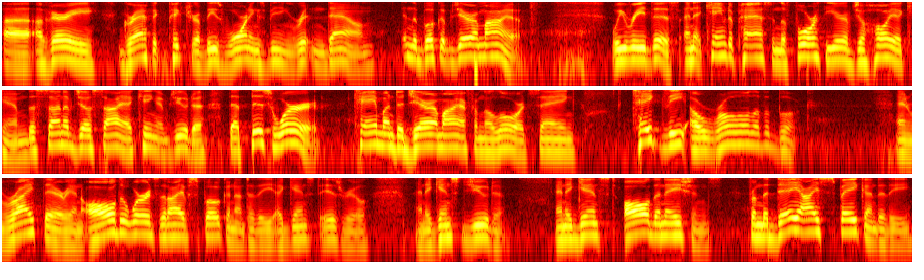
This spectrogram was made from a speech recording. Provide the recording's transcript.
a, a very graphic picture of these warnings being written down in the book of Jeremiah we read this And it came to pass in the fourth year of Jehoiakim, the son of Josiah, king of Judah, that this word came unto Jeremiah from the Lord, saying, Take thee a roll of a book, and write therein all the words that I have spoken unto thee against Israel, and against Judah, and against all the nations, from the day I spake unto thee,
